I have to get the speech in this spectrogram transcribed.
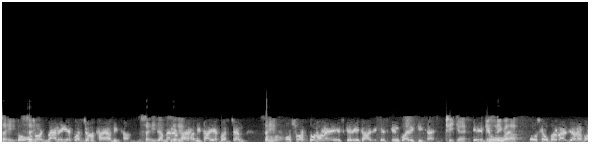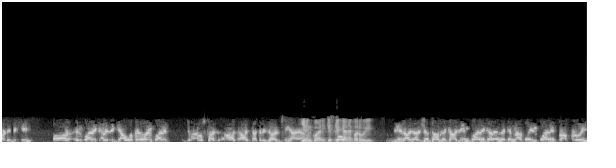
صحیح تو اس وقت میں نے یہ کوشچن اٹھایا بھی تھا۔ صحیح جب میں نے اٹھایا بھی تھا یہ کوشچن اس وقت انہوں نے اس کے لیے کہا جی کہ اس کی انکوائری کی جائے۔ ٹھیک ہے۔ تو اس کے اوپر میں جنرل باڈی بھی کی اور انکوائری کر رہی تھی کیا ہوا؟ پھر وہ انکوائری جو ہے اس کا آج آج تک ریزلٹ نہیں آیا۔ یہ انکوائری کس کے کہنے پر ہوئی؟ جی راجا ارشد صاحب نے کہا جی انکوائری کریں لیکن نہ کوئی انکوائری پراپر ہوئی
